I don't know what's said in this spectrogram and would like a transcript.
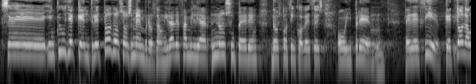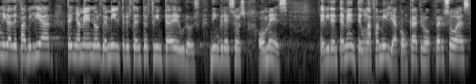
se incluye que entre todos os membros da unidade familiar non superen 2,5 veces o IPREM. É dicir, que toda unidade familiar teña menos de 1.330 euros de ingresos o mes. Evidentemente, unha familia con catro persoas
